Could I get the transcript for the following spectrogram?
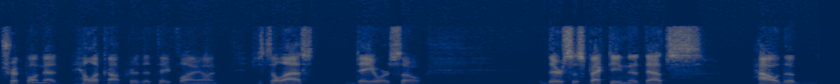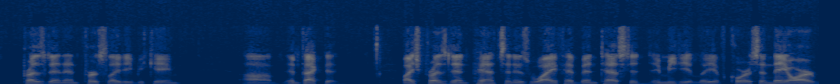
trip on that helicopter that they fly on, just the last day or so. They're suspecting that that's how the president and first lady became uh, infected. Vice President Pence and his wife have been tested immediately, of course, and they are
